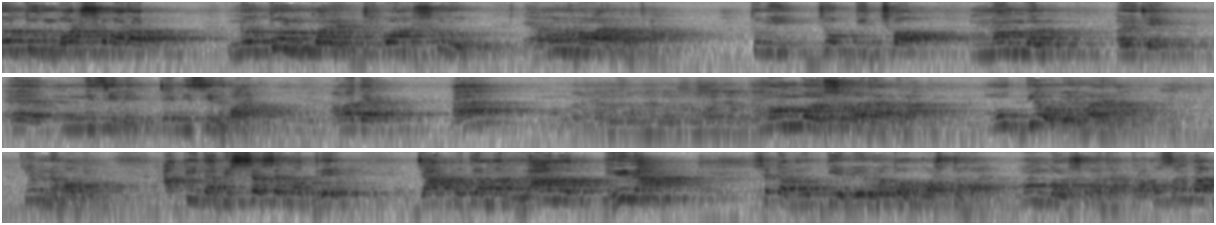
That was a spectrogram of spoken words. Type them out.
নতুন বর্ষ বরফ নতুন করে জীবন শুরু, এমন হওয়ার কথা। তুমি যোগ দিচ্ছ, মঙ্গল, ওই যে মিছিলে, যে মিছিল হয়, আমাদের হ্যাঁ? মঙ্গল শোভাযাত্রা, মুখ দিয়েও বের হয় না। কেমনে হবে? আকিদা বিশ্বাসের মধ্যে যার প্রতি আমার লানত, ঘৃণা, সেটা মুখ দিয়ে বের হতেও কষ্ট হয়। মঙ্গল শোভাযাত্রা, মুসলমান,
